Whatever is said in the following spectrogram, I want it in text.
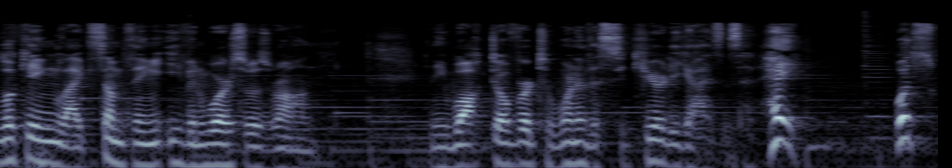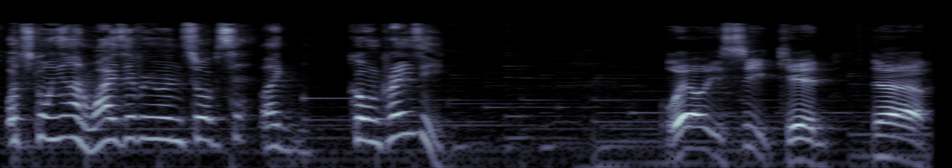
looking like something even worse was wrong. And he walked over to one of the security guys and said, "Hey, what's what's going on? Why is everyone so upset? Like going crazy?" Well, you see, kid, uh,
